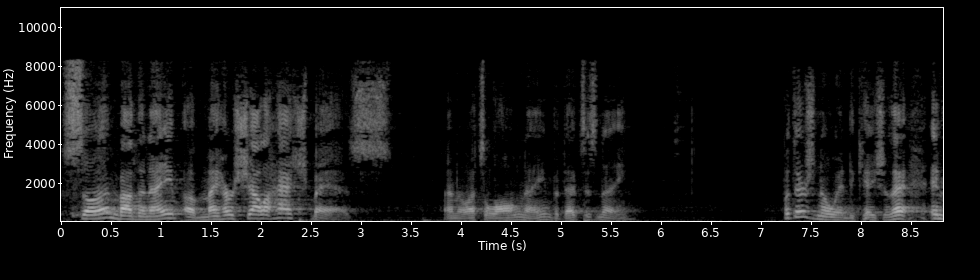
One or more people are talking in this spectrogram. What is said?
son by the name of Maher-shalal-hash-baz. I know that's a long name, but that's his name. But there's no indication of that. In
